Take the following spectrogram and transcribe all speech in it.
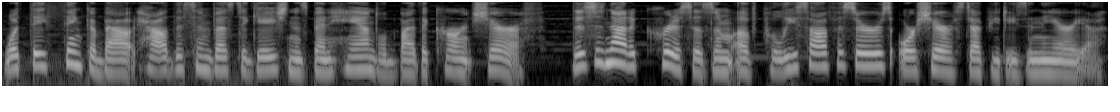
what they think about how this investigation has been handled by the current sheriff. This is not a criticism of police officers or sheriff's deputies in the area.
